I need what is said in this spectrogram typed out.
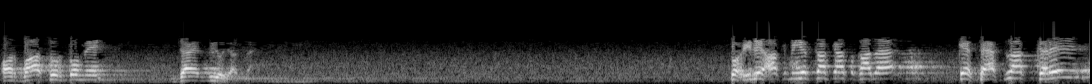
اور بعض صورتوں میں جائز بھی ہو جاتا ہے۔ تو عید حاکمیت کا کیا تقاضا ہے؟ کہ فیصلہ کریں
